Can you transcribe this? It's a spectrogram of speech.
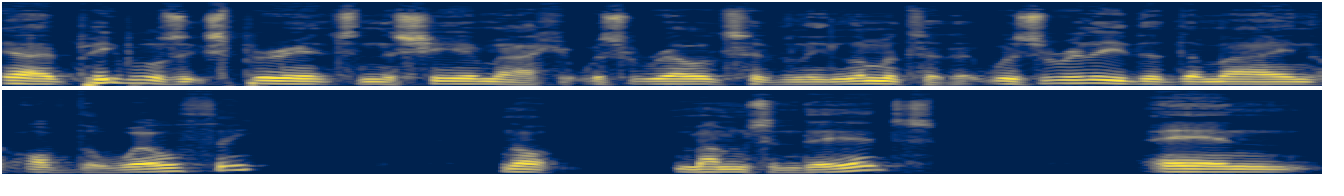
you know, people's experience in the share market was relatively limited. It was really the domain of the wealthy, not mums and dads. And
